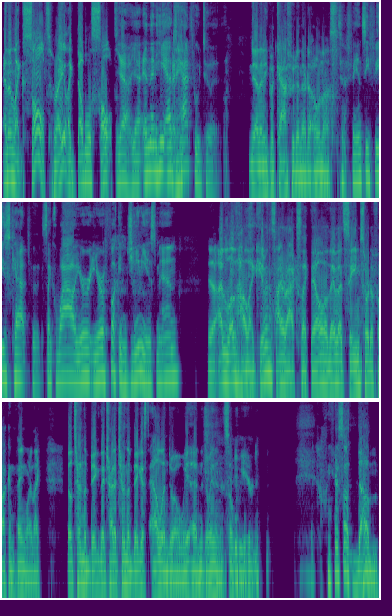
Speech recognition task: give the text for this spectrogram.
and then like salt, right? Like double salt. yeah, yeah. And then he adds And he- cat food to it. Yeah, and then he put cat food in there to own us. Fancy feast cat food. It's like, wow, you're you're a fucking genius, man. Yeah, I love how like him and Cyrax, like they all they have that same sort of fucking thing where like they'll turn the big, they try to turn the biggest L into a win, into a win, and it's so weird. You're so dumb.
